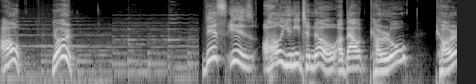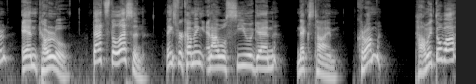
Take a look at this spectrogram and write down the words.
아홉, 열. This is all you need to know about 별로, 별, and 별로. That's the lesson. Thanks for coming, and I will see you again next time. 그럼 다음에 또 봐.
